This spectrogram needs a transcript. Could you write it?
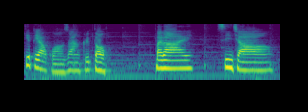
tiếp theo của Hoàng Giang Crypto. Bye bye, xin chào.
